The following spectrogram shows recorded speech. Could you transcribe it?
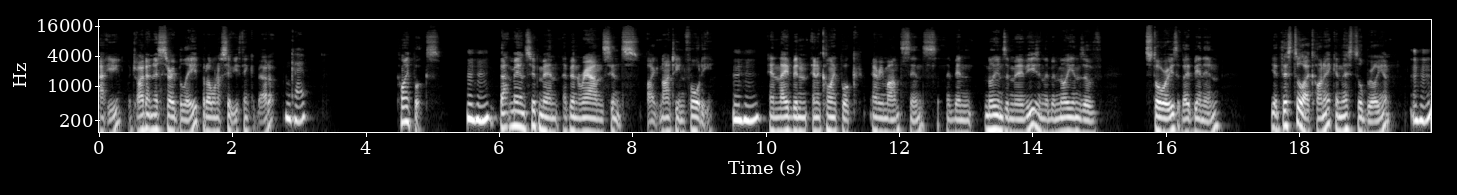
at you, which I don't necessarily believe, but I want to see what you think about it. okay Comic books. mm-hmm Batman, Superman have been around since like 1940, mm-hmm and they've been in a comic book every month since. There've been millions of movies, and there've been millions of stories that they've been in. Yet they're still iconic and they're still brilliant. mm-hmm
